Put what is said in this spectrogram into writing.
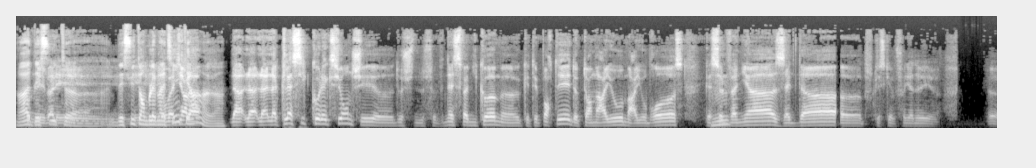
Comme des, les- bah, suites, les- euh, des suites les- emblématiques. hein, euh. La, la, la, la classique collection de chez euh, de, de ce NES Famicom euh, qui était portée, Dr Mario, Mario Bros, Castlevania, Zelda, euh, qu'est-ce qu'il y avait euh,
